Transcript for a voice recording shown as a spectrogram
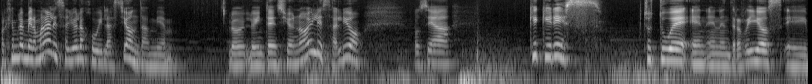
Por ejemplo, a mi hermana le salió la jubilación también. Lo, lo intencionó y le salió. O sea, ¿qué querés? Yo estuve en, en Entre Ríos eh,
